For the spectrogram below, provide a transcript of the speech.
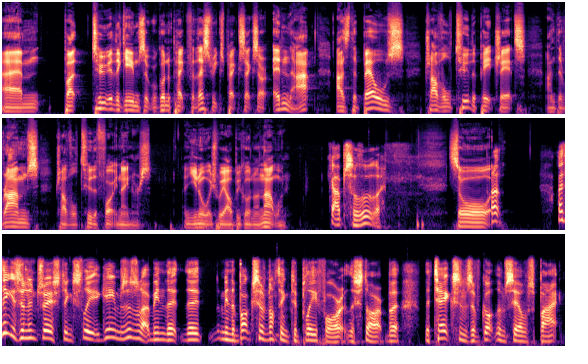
Um, but two of the games that we're going to pick for this week's pick six are in that as the Bills travel to the Patriots and the Rams travel to the 49ers. And you know which way I'll be going on that one. Absolutely. So. Uh, I think it's an interesting slate of games, isn't it? I mean, the, the I mean the Bucks have nothing to play for at the start, but the Texans have got themselves back,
